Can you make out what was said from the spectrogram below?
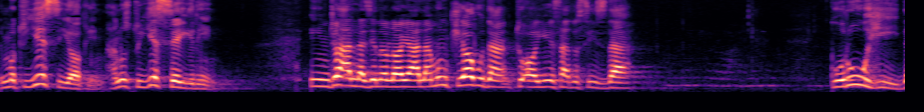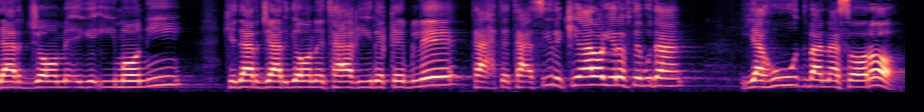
ما تو یه سیاقیم. هنوز تو یه سیریم. اینجا الذین لا یعلمون کیا بودن؟ تو آیه 113 گروهی در جامعه ایمانی که در جریان تغییر قبله تحت تأثیر کی قرار گرفته بودند یهود و نصارا.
